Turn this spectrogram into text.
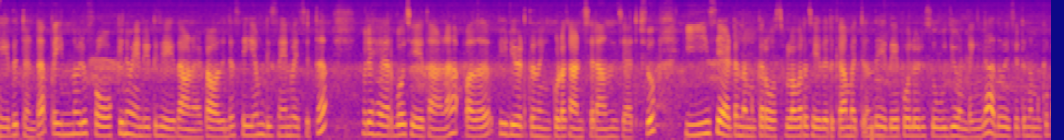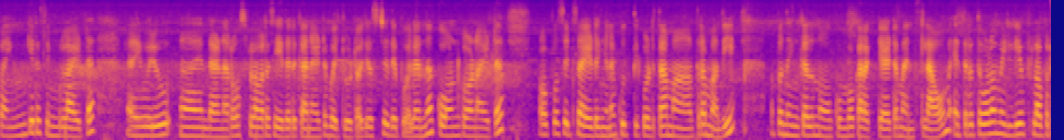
ചെയ്തിട്ടുണ്ട്. അപ്പോൾ ഇന്നൊരു ഫ്രോക്കിന് വേണ്ടിയിട്ട് ചെയ്തതാണ് കേട്ടോ. അതിന്റെ സെയിം ഡിസൈൻ വെച്ചിട്ട് ഒരു ഹെയർ ബോ ചെയ്താണ് അപ്പോൾ അത് വീഡിയോ എടുത്ത് നിങ്ങൾക്ക് കൂടെ കാണിച്ചു തരാമെന്ന് വിചാരിച്ചു. ഈസി ആയിട്ട് നമുക്ക് റോസ് ഫ്ലവർ ചെയ്തെടുക്കാൻ പറ്റുന്നത് ഇതേപോലെ ഒരു സൂചി ഉണ്ടെങ്കിൽ അത് വെച്ചിട്ട് നമുക്ക് ഭയങ്കര സിമ്പിളായിട്ട് ഈ ഒരു എന്താണ് റോസ് ഫ്ലവർ ചെയ്തെടുക്കാനായിട്ട് പറ്റും കേട്ടോ ജസ്റ്റ് ഇതേപോലെ ഒന്ന് കോൺ കോണായിട്ട് ഓപ്പോസിറ്റ് സൈഡ് ഇങ്ങനെ കുത്തി കൊടുത്താൽ മാത്രം മതി. അപ്പോൾ നിങ്ങൾക്കത് നോക്കുമ്പോൾ കറക്റ്റായിട്ട് മനസ്സിലാവും. എത്രത്തോളം വലിയ ഫ്ലവർ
